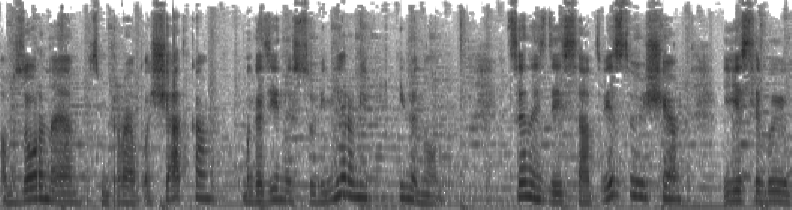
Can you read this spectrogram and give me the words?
обзорная смотровая площадка, магазины с сувенирами и вином. Цены здесь соответствующие. Если вы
